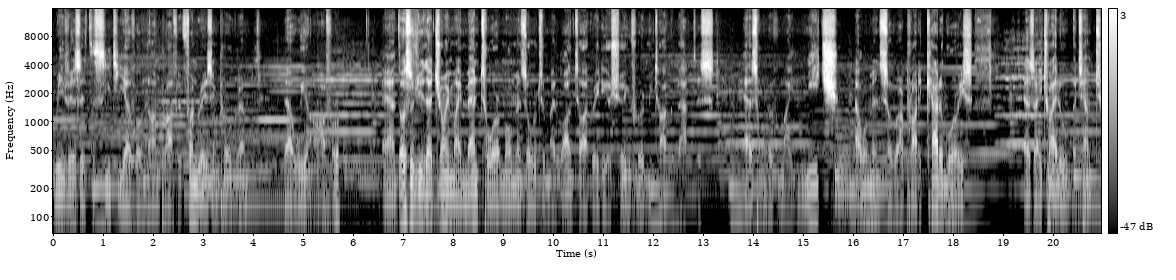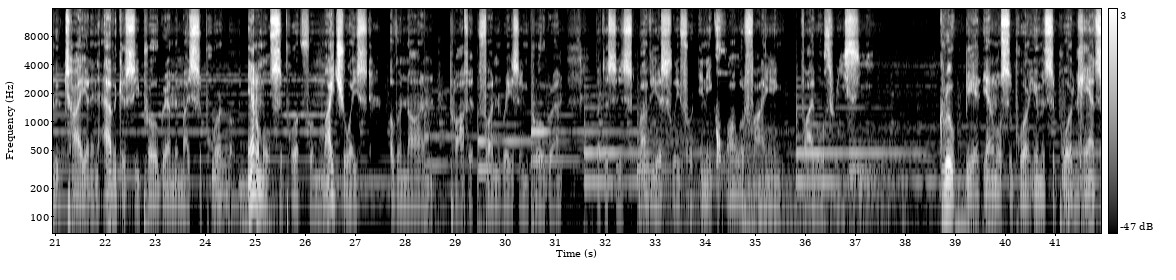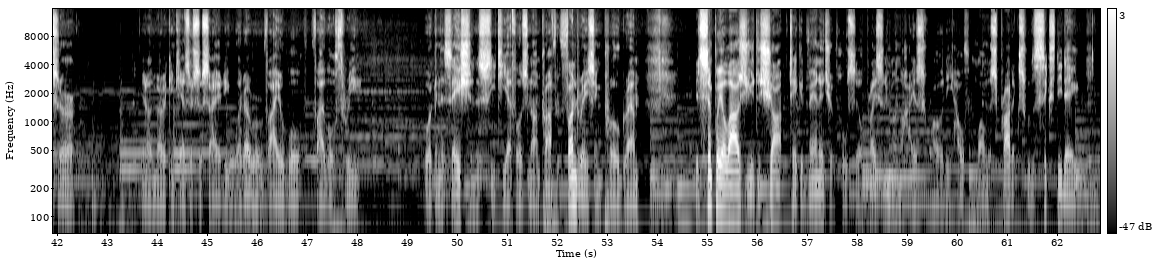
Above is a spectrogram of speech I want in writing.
revisit the CTFO nonprofit fundraising program that we offer. And those of you that join my mentor moments over to my blog talk radio show, you've heard me talk about this as one of my niche elements of our product categories as I try to attempt to tie in an advocacy program in my support of animal support for my choice of a non-profit fundraising program. But this is obviously for any qualifying 503c group, be it animal support, human support, cancer, you know, American Cancer Society, whatever viable 503 organizations, CTFO's nonprofit fundraising program. It simply allows you to shop, take advantage of wholesale pricing on the highest quality health and wellness products with a 60 day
